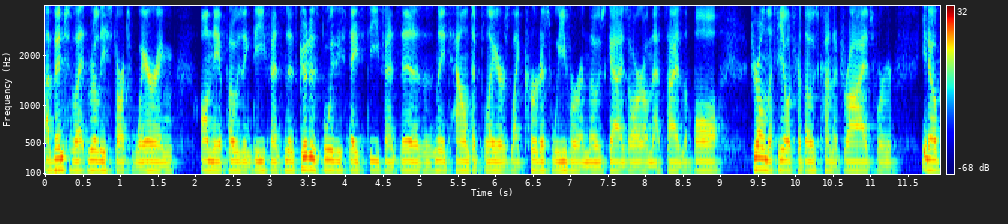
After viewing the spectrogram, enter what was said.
eventually it really starts wearing on the opposing defense. And as good as Boise State's defense is, as many talented players like Curtis Weaver and those guys are on that side of the ball, on the field for those kind of drives where you know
